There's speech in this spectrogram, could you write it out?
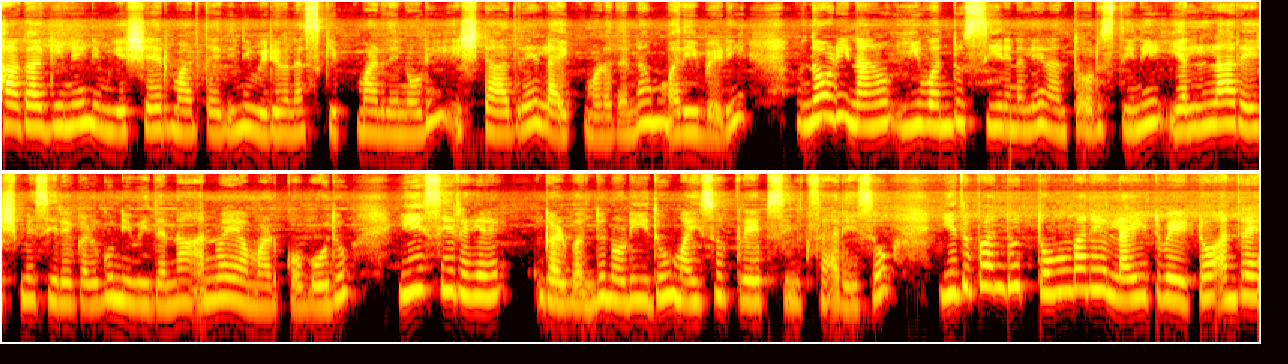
ಹಾಗಾಗಿನೇ ನಿಮಗೆ ಶೇರ್ ಮಾಡ್ತಾ ಇದ್ದೀನಿ. ವಿಡಿಯೋನ ಸ್ಕಿಪ್ ಮಾಡಿದೆ ನೋಡಿ. ಇಷ್ಟ ಆದರೆ ಲೈಕ್ ಮಾಡೋದನ್ನು ಮರಿಬೇಡಿ. ನೋಡಿ, ನಾನು ಈ ಒಂದು ಸೀರೆನಲ್ಲಿ ನಾನು ತೋರಿಸ್ತೀನಿ. ಎಲ್ಲ ರೇಷ್ಮೆ ಸೀರೆಗಳಿಗೂ ನೀವು ಇದನ್ನು ಅನ್ವಯ ಮಾಡ್ಕೋಬೋದು. ಈ ಸೀರೆಗಳು ಬಂದು ನೋಡಿ, ಇದು ಮೈಸೂರು ಕ್ರೇಪ್ ಸಿಲ್ಕ್ ಸ್ಯಾರೀಸು. ಇದು ಬಂದು ತುಂಬಾ ಲೈಟ್ ವೆಯ್ಟು ಅಂದರೆ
